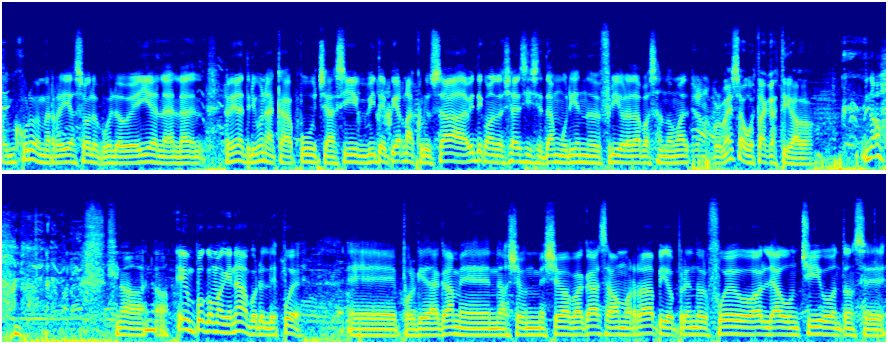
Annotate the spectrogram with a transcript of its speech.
Te juro que me reía solo, pues lo veía, en la, la- lo veía en la tribuna capucha, así, viste, piernas cruzadas, viste, cuando ya decís se está muriendo de frío, la está pasando mal. ¿Era una promesa o está castigado? No, no, no. Es un poco más que nada por el después. Eh, porque de acá me, nos me lleva para casa, vamos rápido, prendo el fuego, le hago un chivo, entonces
